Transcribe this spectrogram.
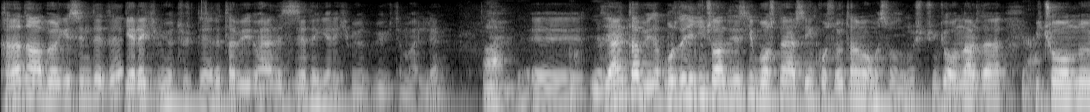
Karadağ bölgesinde de gerekmiyor Türklere de. Tabii herhalde size de gerekmiyor büyük ihtimalle. Aynen. Ee, yani tabii burada ilginç olan dediğiniz gibi Bosna Hersek'in Kosova'yı tanımaması olmuş. Çünkü onlar da bir çoğunluğu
